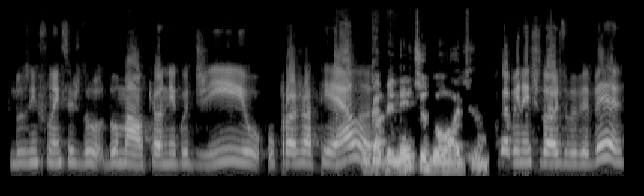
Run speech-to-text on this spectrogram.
dos influencers do, do mal, que é o Nego Di, o, o Projota e ela, O gabinete do ódio. o gabinete do ódio do BBB,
